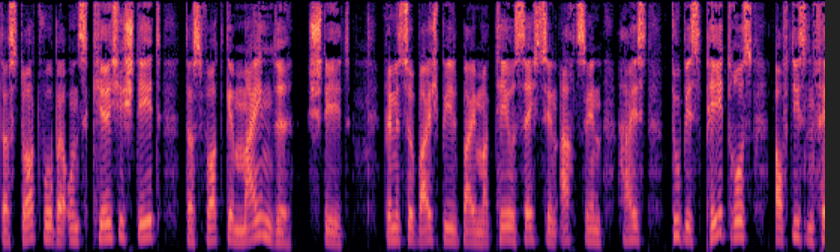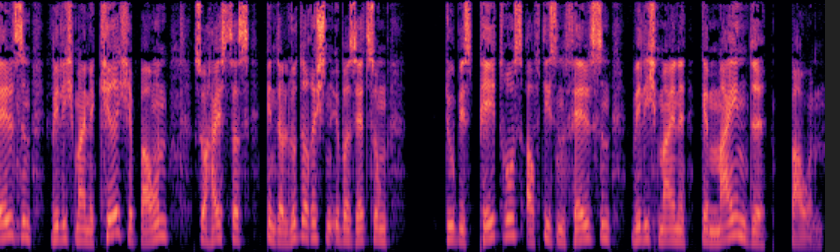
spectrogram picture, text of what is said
dass dort, wo bei uns Kirche steht, das Wort Gemeinde steht. Wenn es zum Beispiel bei Matthäus 16, 18 heißt, du bist Petrus, auf diesen Felsen will ich meine Kirche bauen, so heißt das in der lutherischen Übersetzung, du bist Petrus, auf diesen Felsen will ich meine Gemeinde bauen.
